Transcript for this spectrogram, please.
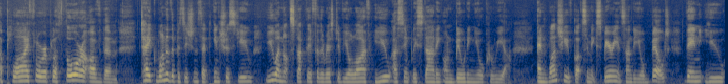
apply for a plethora of them. Take one of the positions that interests you. You are not stuck there for the rest of your life. You are simply starting on building your career. And once you've got some experience under your belt, then you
